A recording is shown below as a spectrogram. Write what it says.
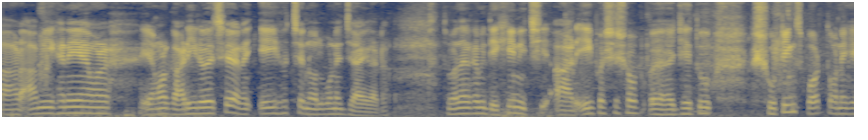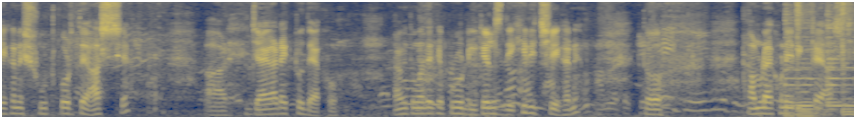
আর আমি এখানে আমার আমার গাড়ি রয়েছে, আর এই হচ্ছে নলবনের জায়গাটা। তোমাদেরকে আমি দেখিয়ে নিচ্ছি। আর এই পাশে সব যেহেতু শুটিং স্পট তো অনেকে এখানে শ্যুট করতে আসছে। আর জায়গাটা একটু দেখো। আমি তোমাদেরকে পুরো ডিটেলস দেখিয়ে দিচ্ছি এখানে। তো আমরা এখন এই দিকটায় আসছি।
